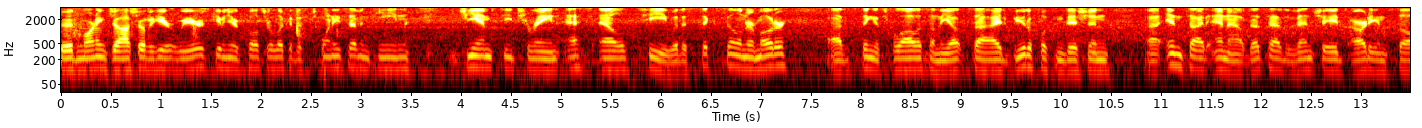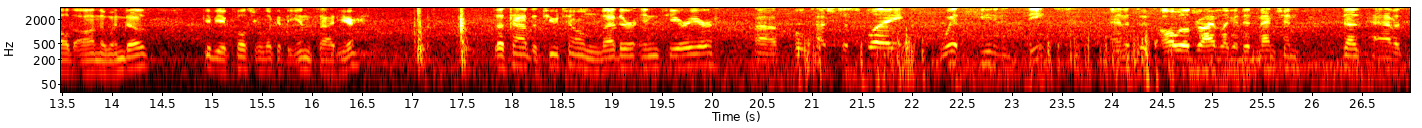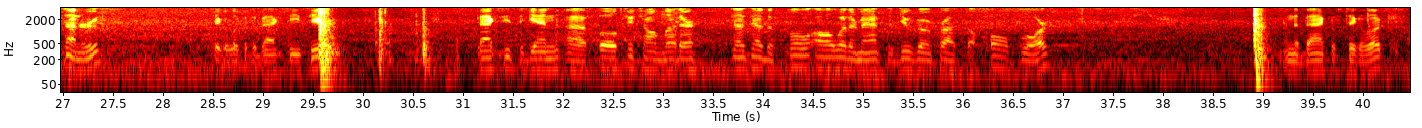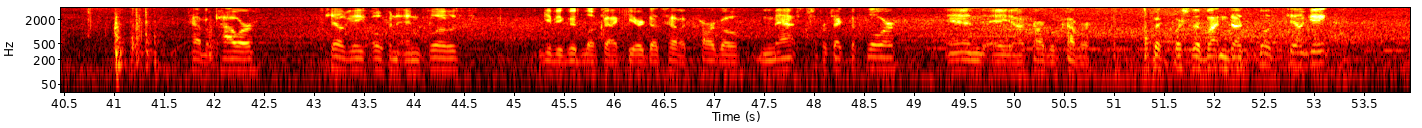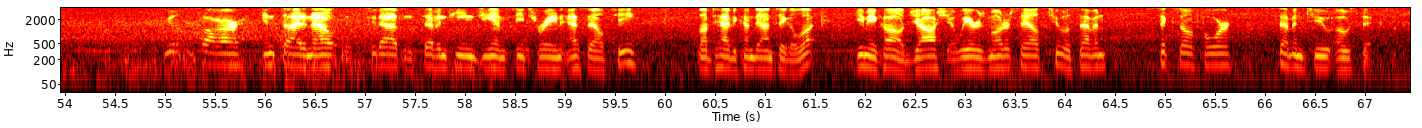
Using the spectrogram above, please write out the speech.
Good morning, Josh over here at Weirs, giving you a closer look at this 2017 GMC Terrain SLT with a six-cylinder motor. Uh, this thing is flawless on the outside, beautiful condition, uh, inside and out. Does have the vent shades already installed on the windows. Let's give you a closer look at the inside here. Does have the two-tone leather interior, uh, full touch display with heated seats, and this is all-wheel drive, like I did mention. Does have a sunroof. Take a look at the back seats here. Back seats again, uh, full two-tone leather. Does have the full all-weather mats that do go across the whole floor. In the back, let's take a look. Have a power tailgate open and close. Give you a good look back here. Does have a cargo mat to protect the floor and a uh, cargo cover. Quick push of the button does close the tailgate. Beautiful car, inside and out. This 2017 GMC Terrain SLT. Love to have you come down take a look. Give me a call, Josh at Weirs Motor Sales, 207 604 7206.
